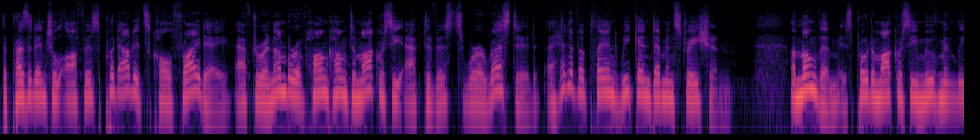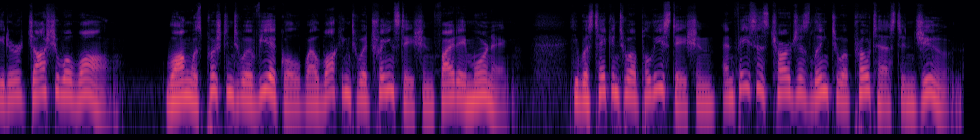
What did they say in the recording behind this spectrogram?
The presidential office put out its call Friday after a number of Hong Kong democracy activists were arrested ahead of a planned weekend demonstration. Among them is pro democracy movement leader Joshua Wong. Wong was pushed into a vehicle while walking to a train station Friday morning. He was taken to a police station and faces charges linked to a protest in June.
